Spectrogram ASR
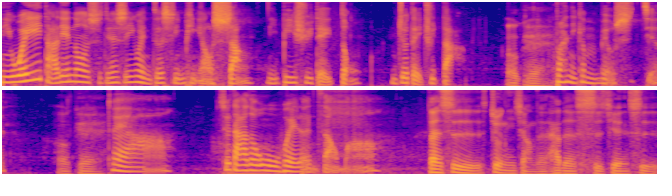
你唯一打电动的时间是因为你这新品要上，你必须得动，你就得去打，OK 不然你根本没有时间。OK，对啊，所以大家都误会了，你知道吗？但是就你讲的，他的时间是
